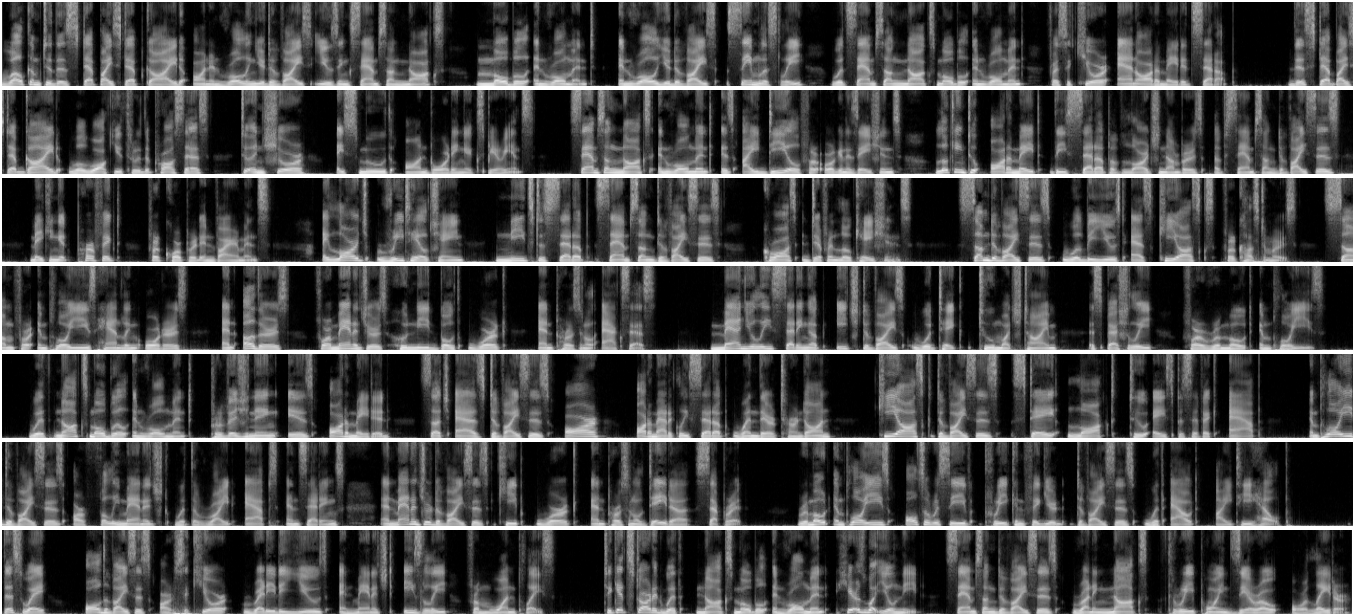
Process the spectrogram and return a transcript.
Welcome to this step-by-step guide on enrolling your device using Samsung Knox Mobile Enrollment. Enroll your device seamlessly with Samsung Knox Mobile Enrollment for secure and automated setup. This step-by-step guide will walk you through the process to ensure a smooth onboarding experience. Samsung Knox enrollment is ideal for organizations looking to automate the setup of large numbers of Samsung devices, making it perfect for corporate environments. A large retail chain needs to set up Samsung devices across different locations. Some devices will be used as kiosks for customers, some for employees handling orders, and others for managers who need both work and personal access. Manually setting up each device would take too much time, especially for remote employees. With Knox Mobile enrollment, provisioning is automated, such as devices are automatically set up when they're turned on, kiosk devices stay locked to a specific app, employee devices are fully managed with the right apps and settings, and manager devices keep work and personal data separate. Remote employees also receive pre-configured devices without IT help. This way, all devices are secure, ready to use, and managed easily from one place. To get started with Knox Mobile enrollment, here's what you'll need. Samsung devices running Knox 3.0 or later.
